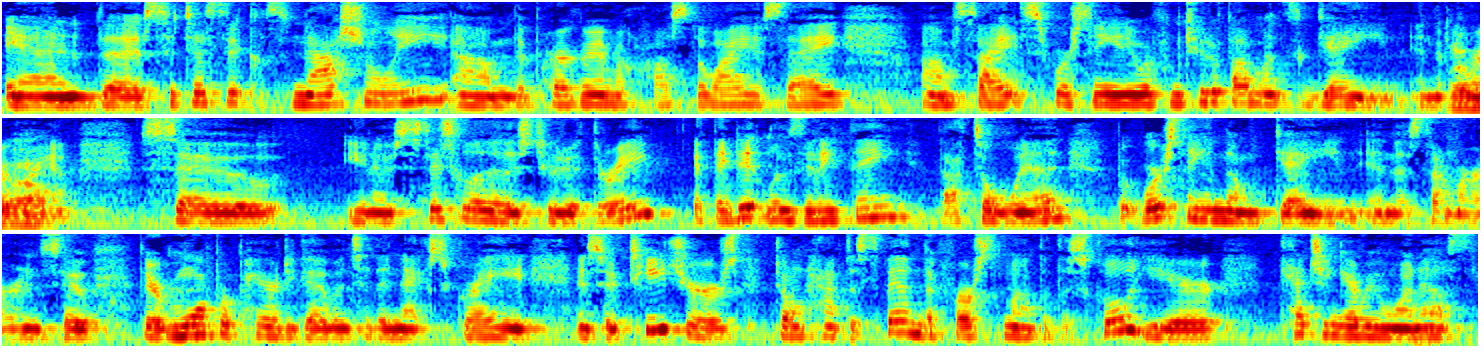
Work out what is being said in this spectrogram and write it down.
And the statistics nationally, um, the program across the YUSA um, sites, we're seeing anywhere from two to five months gain in the oh, program. Wow. So you know, statistically they lose two to three. If they didn't lose anything, that's a win. But we're seeing them gain in the summer, and so they're more prepared to go into the next grade. And so teachers don't have to spend the first month of the school year catching everyone else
